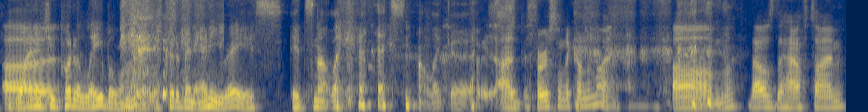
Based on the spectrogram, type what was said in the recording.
uh, Why did you put a label on it? It could have been any race. It's not like it's not like a. I, the first one to come to mind. Um, that was the halftime.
